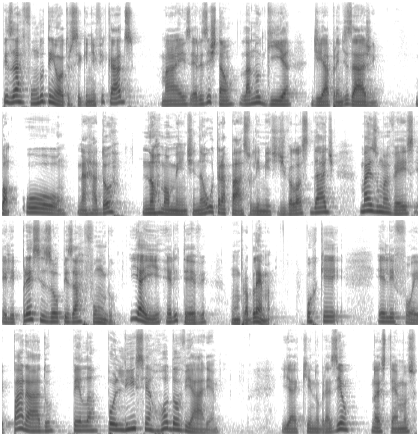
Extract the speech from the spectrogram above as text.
Pisar fundo tem outros significados, mas eles estão lá no guia de aprendizagem. Bom, o narrador normalmente não ultrapassa o limite de velocidade, mais uma vez ele precisou pisar fundo e aí ele teve um problema, porque ele foi parado pela Polícia Rodoviária. E aqui no Brasil, nós temos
